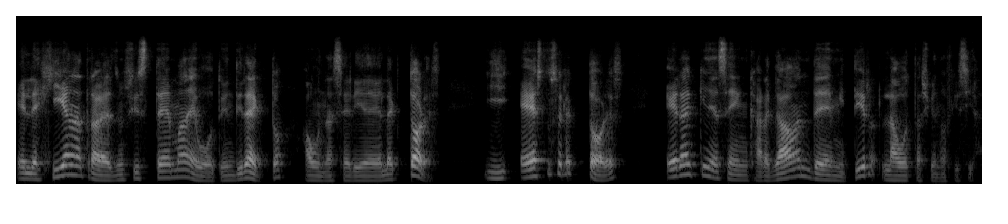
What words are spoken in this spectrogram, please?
elegían a través de un sistema de voto indirecto a una serie de electores. Y estos electores eran quienes se encargaban de emitir la votación oficial.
